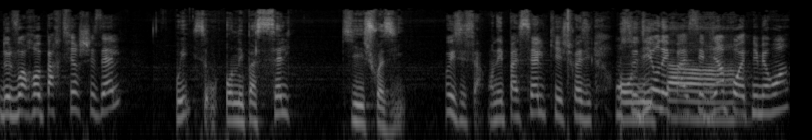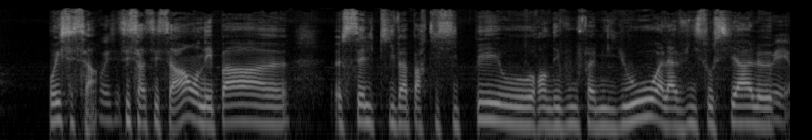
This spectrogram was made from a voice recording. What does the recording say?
de le voir repartir chez elle? Oui, on n'est pas celle qui est choisie. Oui, c'est ça. On n'est pas celle qui est choisie. On, On se dit, on n'est pas... pas- assez bien pour être numéro 1 Oui, c'est ça. Oui, c'est c'est ça, c'est ça. On n'est pas euh, celle qui va participer aux rendez-vous familiaux, à la vie sociale euh, Oui,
